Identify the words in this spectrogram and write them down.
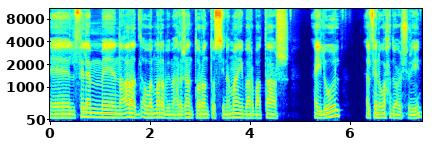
الفيلم انعرض أول مرة بمهرجان تورونتو السينمائي ب 14 أيلول 2021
